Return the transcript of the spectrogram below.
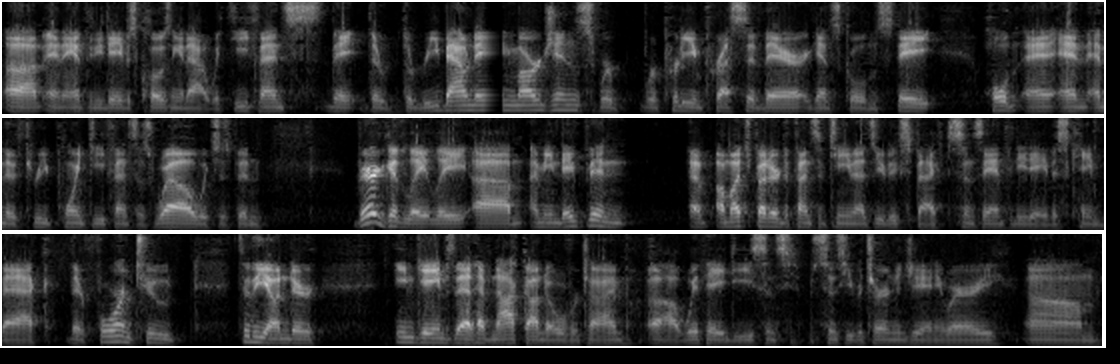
um, and Anthony Davis closing it out with defense. They the, the rebounding margins were were pretty impressive there against Golden State. Hold and and, and their three point defense as well, which has been very good lately. Um, I mean, they've been a, a, much better defensive team as you'd expect since Anthony Davis came back. They're four and two to the under in games that have not gone to overtime uh, with AD since since he returned in January. Um,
